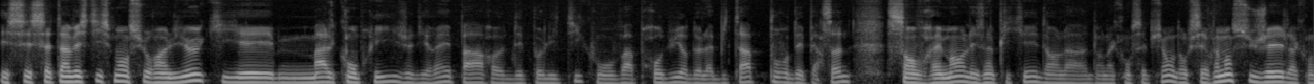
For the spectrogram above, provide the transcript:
Et c'est cet investissement sur un lieu qui est mal compris, je dirais, par euh, des politiques où on va produire de l'habitat pour des personnes sans vraiment les impliquer dans la, dans la conception. Donc c'est vraiment ce sujet là qu'on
